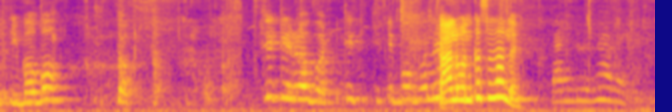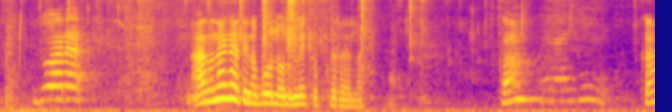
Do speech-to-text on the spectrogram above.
चिट्टी बाबा चिटी रोबोट चिटी चिटी बोबो कालवण कसं झालंय? जोरात. आज नाही का तिनं बोलवलं मेकअप करायला? का? का?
